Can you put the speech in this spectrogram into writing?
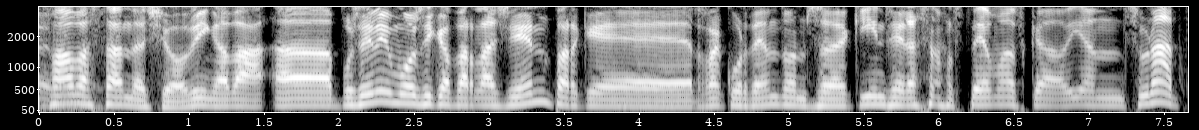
eh? fa bastant d'això. Vinga, va, uh, posem-hi música per la gent perquè recordem doncs, eh, quins eren els temes que havien sonat.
